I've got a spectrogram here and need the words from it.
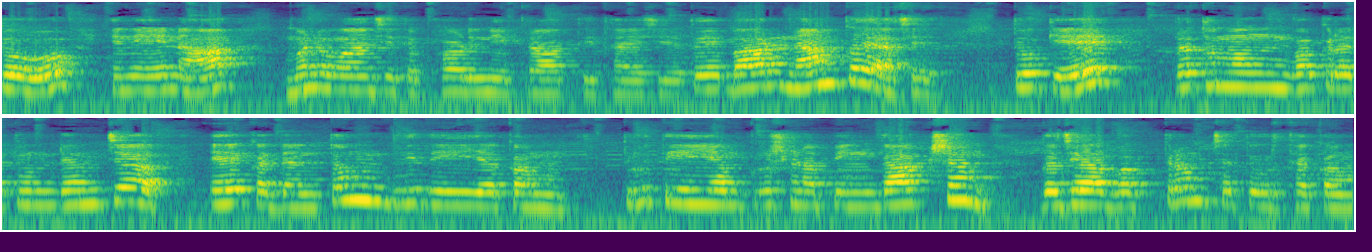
તો એને એના મનવાંછિત ફળની પ્રાપ્તિ થાય છે. તો એ બાર નામ કયા છે? તો કે પ્રથમમ વક્રતુંડમ ચ એકદંતમ દ્વિતીયકમ, તૃતીયમ કૃષ્ણપિંગાક્ષમ ગજવક્ત્રમ ચતુર્થકમ.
